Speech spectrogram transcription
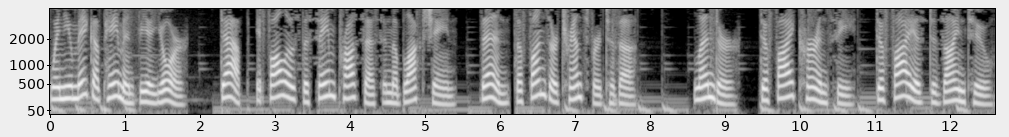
When you make a payment via your dApp, it follows the same process in the blockchain. Then, the funds are transferred to the lender. DeFi currency. DeFi is designed to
